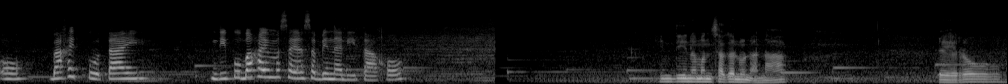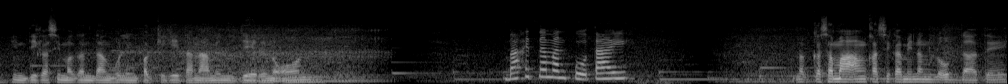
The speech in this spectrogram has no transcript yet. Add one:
Oh, bakit po, Tay? Hindi po ba kayo masaya sa binalita ko? Hindi naman sa ganun anak. Pero hindi kasi magandang huling pagkikita namin ni Jerry noon. Bakit naman po, Tay? Nagkasamaan kasi kami ng loob dati.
